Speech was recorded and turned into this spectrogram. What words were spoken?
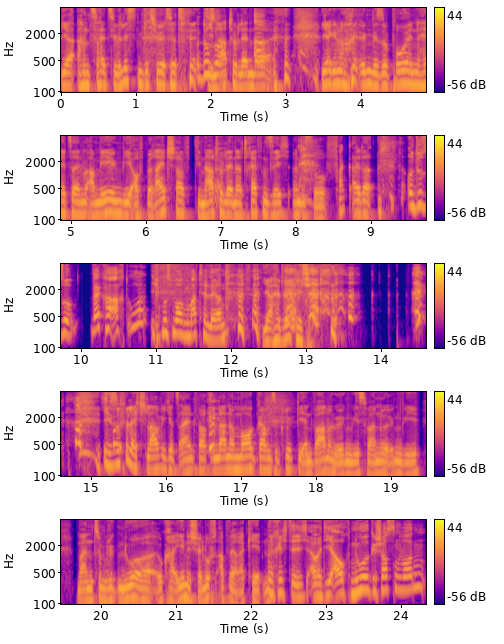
Ja, haben zwei Zivilisten getötet. Und du die so, Ah. NATO-Länder, ja genau, irgendwie so Polen hält seine Armee irgendwie auf Bereitschaft, die NATO-Länder treffen sich und ich so, fuck, Alter. Und du so, Wecker 8 Uhr? Ich muss morgen Mathe lernen. Ja, halt wirklich. Ich so, vielleicht schlafe ich jetzt einfach. Und dann am Morgen kam zum Glück die Entwarnung irgendwie. Es waren nur irgendwie, waren zum Glück nur ukrainische Luftabwehrraketen. Richtig, aber die auch nur geschossen wurden,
